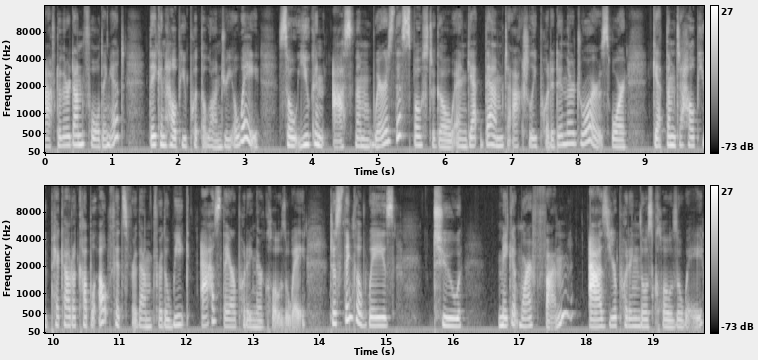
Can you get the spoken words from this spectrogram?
After they're done folding it, they can help you put the laundry away. So you can ask them, where is this supposed to go? And get them to actually put it in their drawers or get them to help you pick out a couple outfits for them for the week as they are putting their clothes away. Just think of ways to make it more fun as you're putting those clothes away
